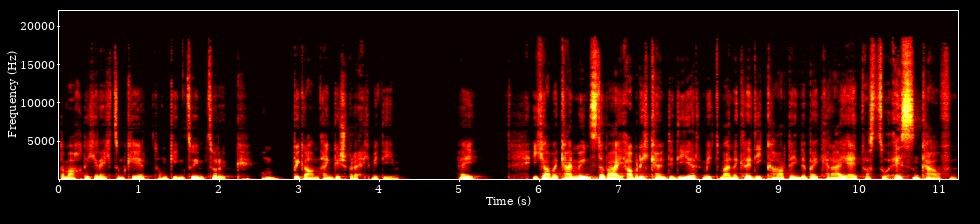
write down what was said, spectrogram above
Da machte ich rechtsumkehrt und ging zu ihm zurück und begann ein Gespräch mit ihm. Hey, ich habe kein Münz dabei, aber ich könnte dir mit meiner Kreditkarte in der Bäckerei etwas zu essen kaufen.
